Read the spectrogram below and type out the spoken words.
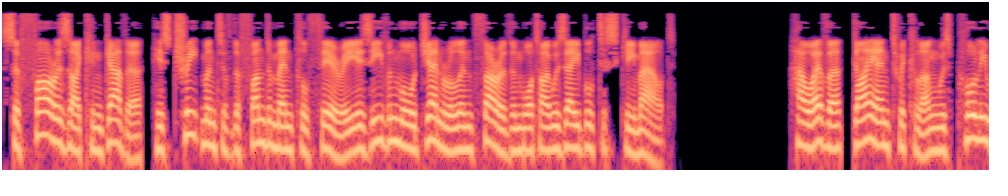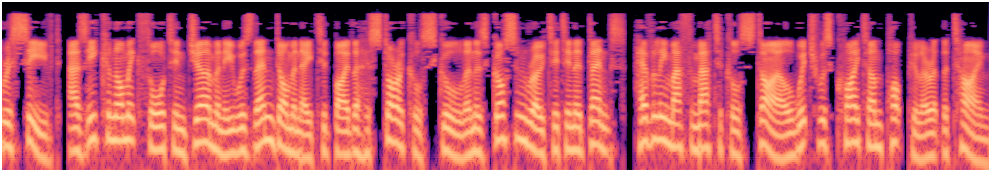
So far as I can gather, his treatment of the fundamental theory is even more general and thorough than what I was able to scheme out. However, Die Entwicklung was poorly received, as economic thought in Germany was then dominated by the historical school and as Gossen wrote it in a dense, heavily mathematical style which was quite unpopular at the time.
